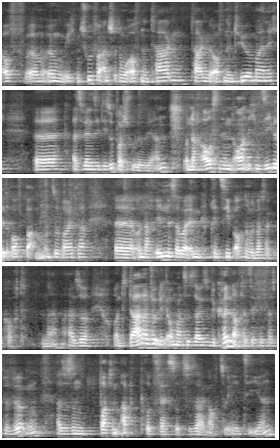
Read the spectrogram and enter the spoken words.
auf ähm, irgendwelchen Schulveranstaltungen, offenen Tagen, Tagen der offenen Tür, meine ich, äh, als wenn sie die Superschule wären und nach außen hin einen ordentlichen Siegel drauf bappen und so weiter. Äh, und nach innen ist aber im Prinzip auch nur mit Wasser gekocht. Ne? Also, und da dann wirklich auch mal zu sagen, so, wir können auch tatsächlich was bewirken, also so einen Bottom-up-Prozess sozusagen auch zu initiieren.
